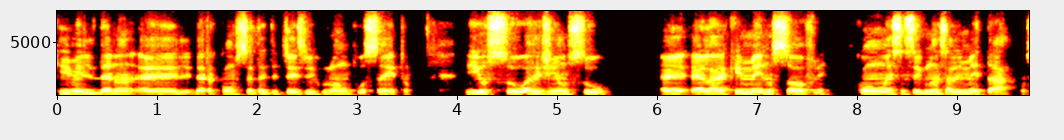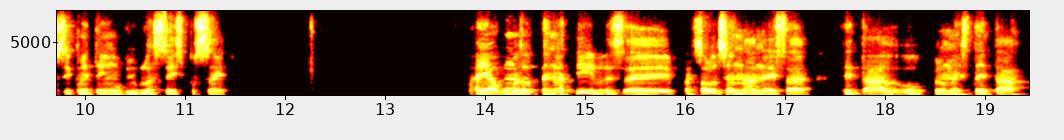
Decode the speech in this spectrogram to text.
que vem liderando, é, lidera com 73,1%. E o Sul, a região Sul, é, ela é quem menos sofre com essa insegurança alimentar, com 51,6%. Aí algumas alternativas é, para solucionar nessa, tentar, ou pelo menos tentar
